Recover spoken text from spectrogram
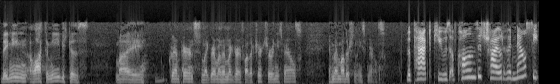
They mean a lot to me because my grandparents, my grandmother and my grandfather church are in these murals, and my mother's in these murals. The packed pews of Collins's childhood now seat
